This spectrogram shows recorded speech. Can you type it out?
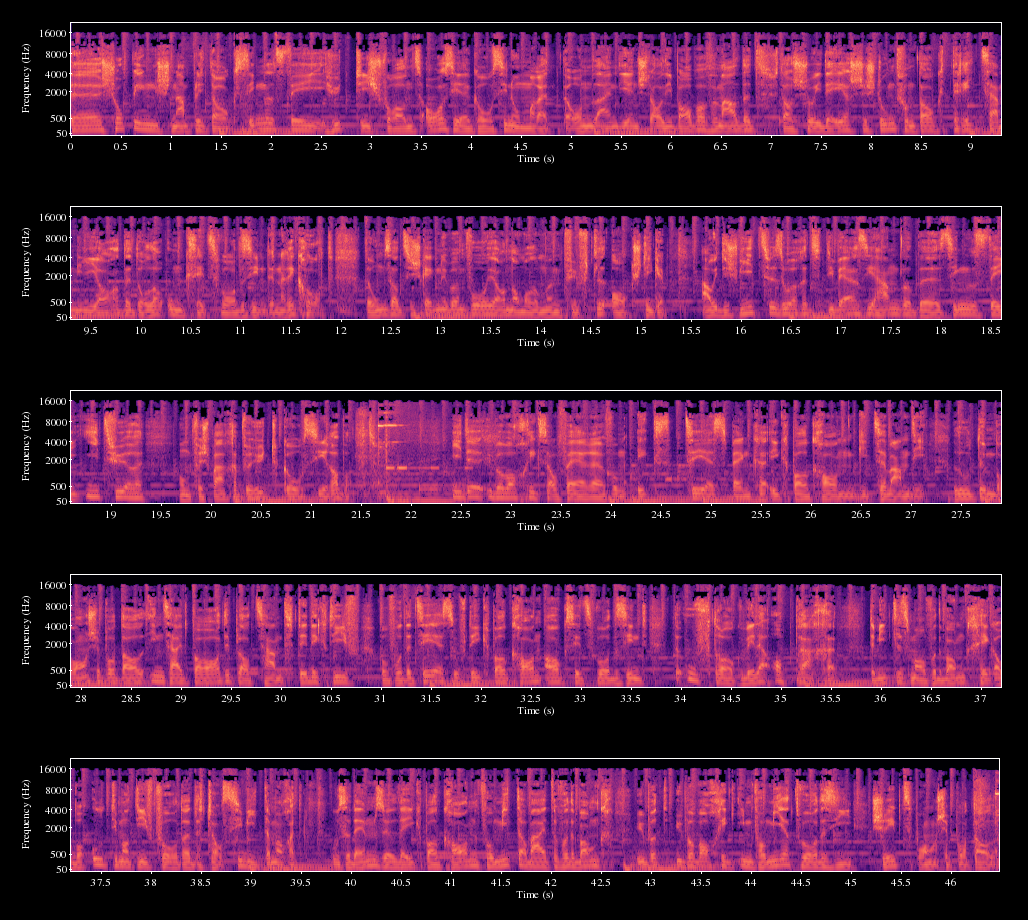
Der Shopping-Schnäppli-Tag Singles Day heute ist vor allem in Asien eine grosse Nummer. Der Online-Dienst Alibaba vermeldet, dass schon in der ersten Stunde vom Tag 13 Milliarden Dollar umgesetzt worden sind. Ein Rekord. Der Umsatz ist gegenüber dem Vorjahr nochmal um ein Fünftel angestiegen. Auch in der Schweiz versuchen diverse Händler den Singles Day einzuführen und versprechen für heute grosse Rabatte. In der Überwachungsaffäre vom Ex-CS-Banker Iqbal Khan gibt es eine Wende. Laut dem Branchenportal Inside Paradeplatz haben die Detektive, die von der CS auf den Iqbal Khan angesetzt worden sind, den Auftrag abbrechen Der Mittelsmann von der Bank hat aber ultimativ gefordert, dass sie weitermachen. Außerdem soll der Iqbal Khan von Mitarbeitern der Bank über die Überwachung informiert worden sein, schreibt das Branchenportal.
